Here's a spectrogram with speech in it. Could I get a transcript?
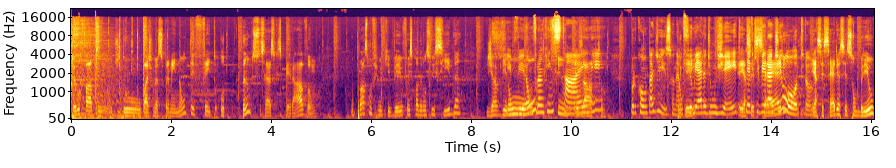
Pelo fato de, do Batman vs Superman não ter feito o tanto sucesso que esperavam, o próximo filme que veio foi Esquadrão Suicida. Já virou um, virou um Frankenstein por conta disso, né? Porque o filme era de um jeito e teve que virar de sério, outro. Ia ser sério, ia ser sombrio.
